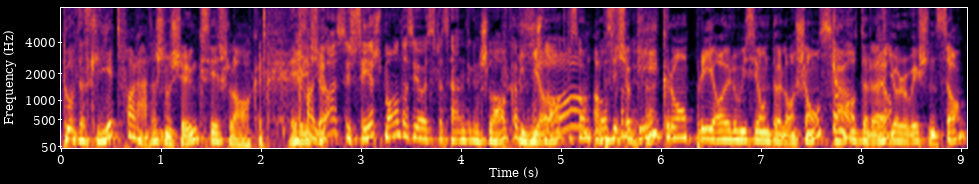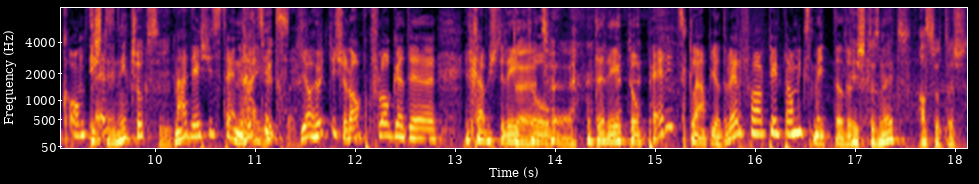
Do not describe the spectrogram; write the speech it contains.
du, das Lied vorher, das war noch schön gewesen, Schlager. Ich kann, es ja, es ist das erste Mal, dass ich in unserer Sendung einen Schlager ja, Schlagersong aber es ist ja gleich Grand Prix Eurovision de la Chanson oder äh, Ja. Eurovision Song Contest. Ist der nicht schon gewesen? Nein, der ist es dann. Nein, Heute wirklich? Ja, heute ist er abgeflogen. Der, ich glaube, es ist der Reto, Der- der Reto Peritz, glaube ich. Oder wer fährt dort damals mit? Oder? Ist das nicht? Also, das,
